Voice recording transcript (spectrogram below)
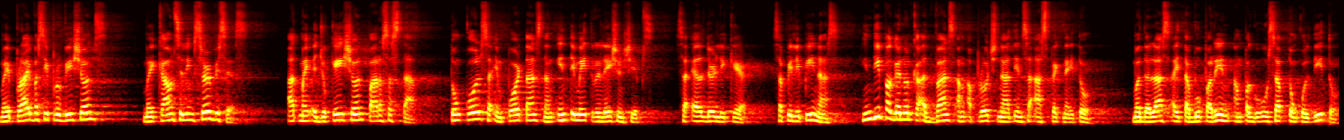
May privacy provisions, may counseling services, at may education para sa staff tungkol sa importance ng intimate relationships sa elderly care. Sa Pilipinas, hindi pa ganun ka-advance ang approach natin sa aspect na ito. Madalas ay tabu pa rin ang pag-uusap tungkol dito.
